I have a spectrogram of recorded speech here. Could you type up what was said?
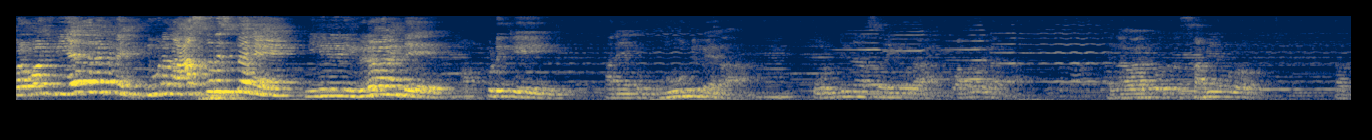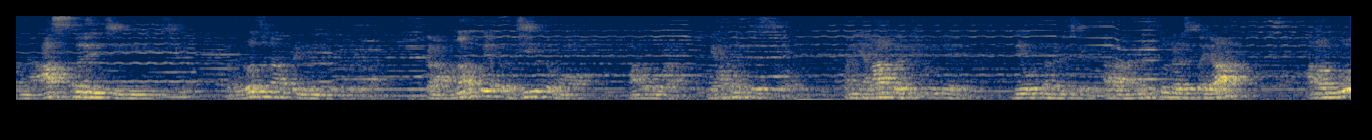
ప్రభా నువ్వు ఏదైనా నువ్వు నన్ను ఆశ్రయిస్తేనే నేను నేను విడవనంటే అప్పటికి తన యొక్క భూమి మీద కొట్టినా సరే కూడా వదలగల సమయంలో అతన్ని ఆశ్రయించి ఒక రోజు నా ప్రేమ ఇక్కడ అన్నపు యొక్క జీవితము మనం కూడా జ్ఞాపకం చేసుకోవాలి. తను ఎలా బ్రతికుంటే దేవుడు తను నడిచేది అలా నడుస్తూ నడుస్తాయా? అనవు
